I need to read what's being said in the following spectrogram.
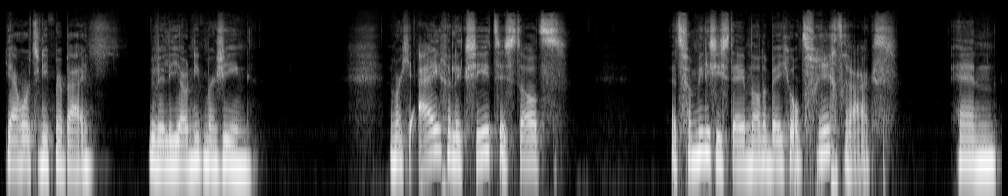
Jij hoort er niet meer bij. We willen jou niet meer zien. En wat je eigenlijk ziet, is dat het familiesysteem dan een beetje ontwricht raakt. En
